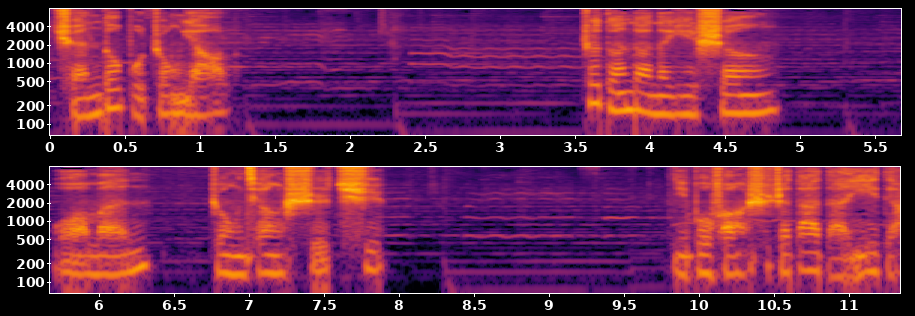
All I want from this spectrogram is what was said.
全都不重要了。这短短的一生，我们终将逝去。你不妨试着大胆一点。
